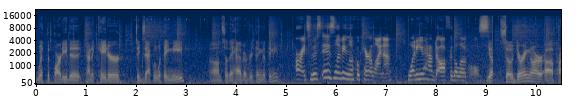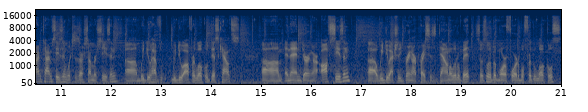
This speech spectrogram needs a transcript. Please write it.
with the party to kind of cater to exactly what they need. Um, so they have everything that they need. All right, so this is Living Local Carolina. What do you have to offer the locals? Yep. So during our uh, prime time season, which is our summer season, um, we do have we do offer local discounts. Um, and then during our off season, uh, we do actually bring our prices down a little bit, so it's a little bit more affordable for the locals.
